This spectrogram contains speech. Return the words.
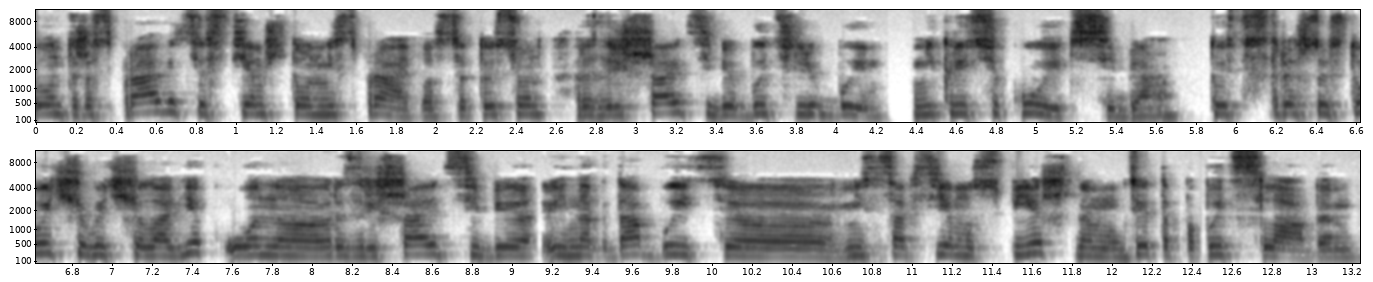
Он даже справится с тем, что он не справился. То есть он разрешает себе быть любым, не критикует себя. То есть стрессоустойчивый человек, он э, разрешает себе иногда быть э, не совсем успешным, где-то побыть слабым.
